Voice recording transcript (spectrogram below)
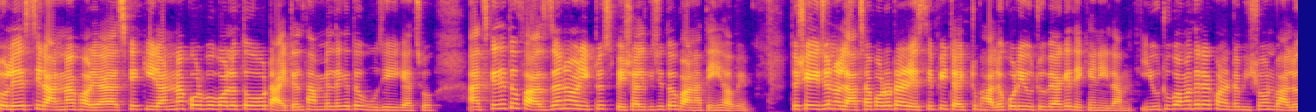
চলে এসেছি রান্নাঘরে। আর আজকে কী রান্না করব বলো তো? টাইটেল থাম্বেল দেখে তো বুঝেই গেছো। আজকে যেহেতু ফার্স্ট জানুয়ারি, একটু স্পেশাল কিছু তো বানাতেই হবে। তো সেই জন্য লাচা পরোটার রেসিপিটা একটু ভালো করে ইউটিউবে আগে দেখে নিলাম। ইউটিউব আমাদের এখন একটা ভীষণ ভালো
